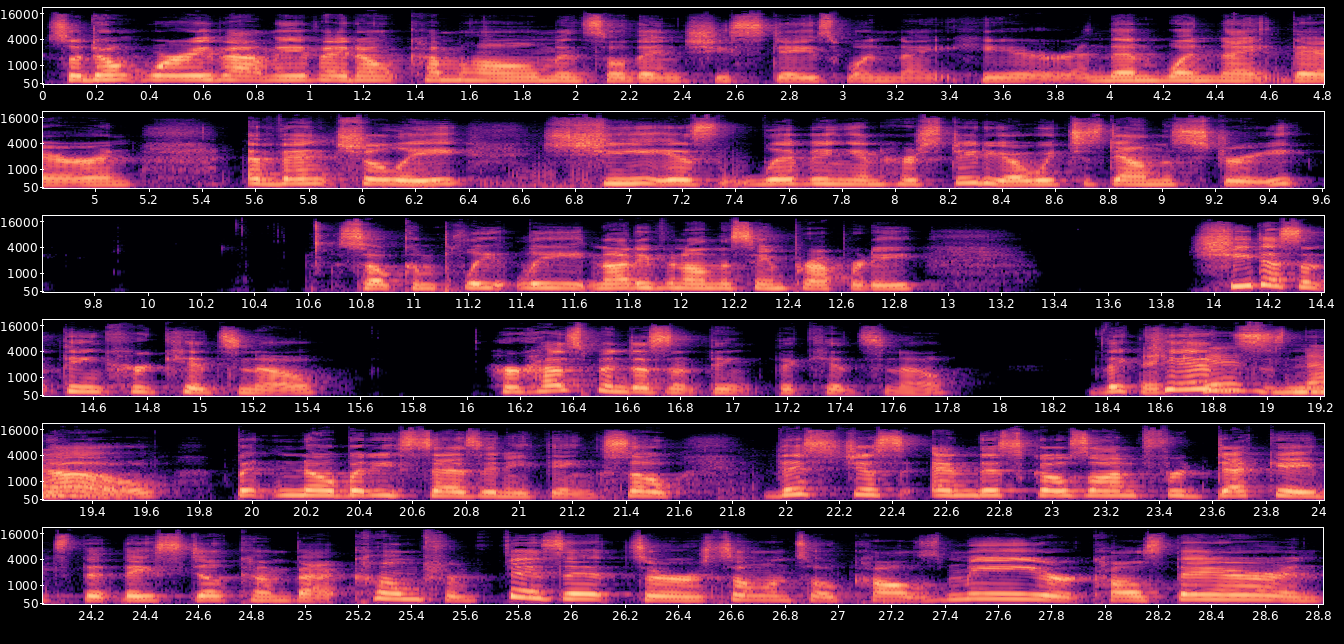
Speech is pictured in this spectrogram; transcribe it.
so don't worry about me if I don't come home and so then she stays one night here and then one night there and eventually she is living in her studio which is down the street so completely not even on the same property she doesn't think her kids know her husband doesn't think the kids know the, kids, kids know. know. but nobody says anything so this just and this goes on for decades that they still come back home for visits or so and so calls me or calls there and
